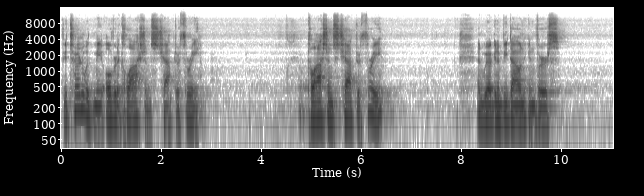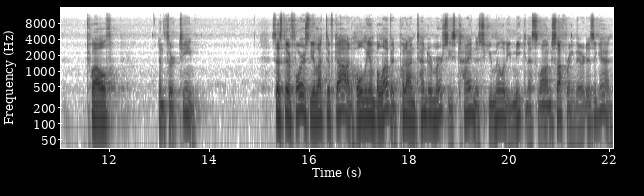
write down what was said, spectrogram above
If you turn with me over to Colossians chapter 3. Colossians chapter 3 and we are going to be down in verse 12 and 13. It says, Therefore, as the elect of God, holy and beloved, put on tender mercies, kindness, humility, meekness, long suffering. There it is again.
